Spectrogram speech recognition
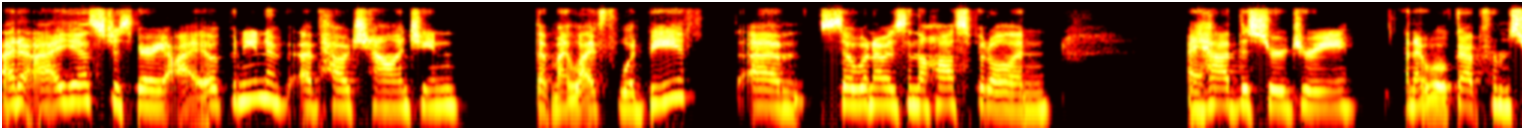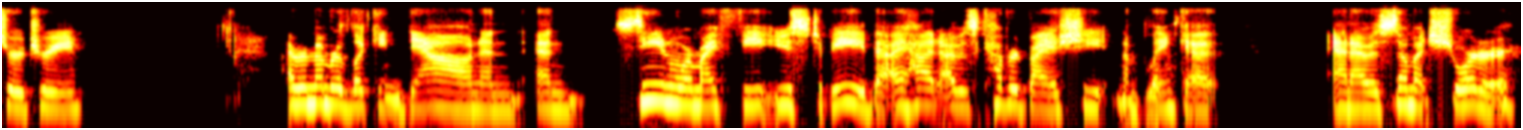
I, I guess just very eye opening of, of how challenging that my life would be. Um, so when I was in the hospital and I had the surgery and I woke up from surgery, I remember looking down and and seeing where my feet used to be. That I had I was covered by a sheet and a blanket, and I was so much shorter.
